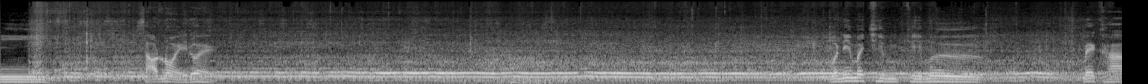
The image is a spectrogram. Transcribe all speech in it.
มีสาวหน่อยด้วย วันนี้มาชิมฝีมือแม่ค้า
